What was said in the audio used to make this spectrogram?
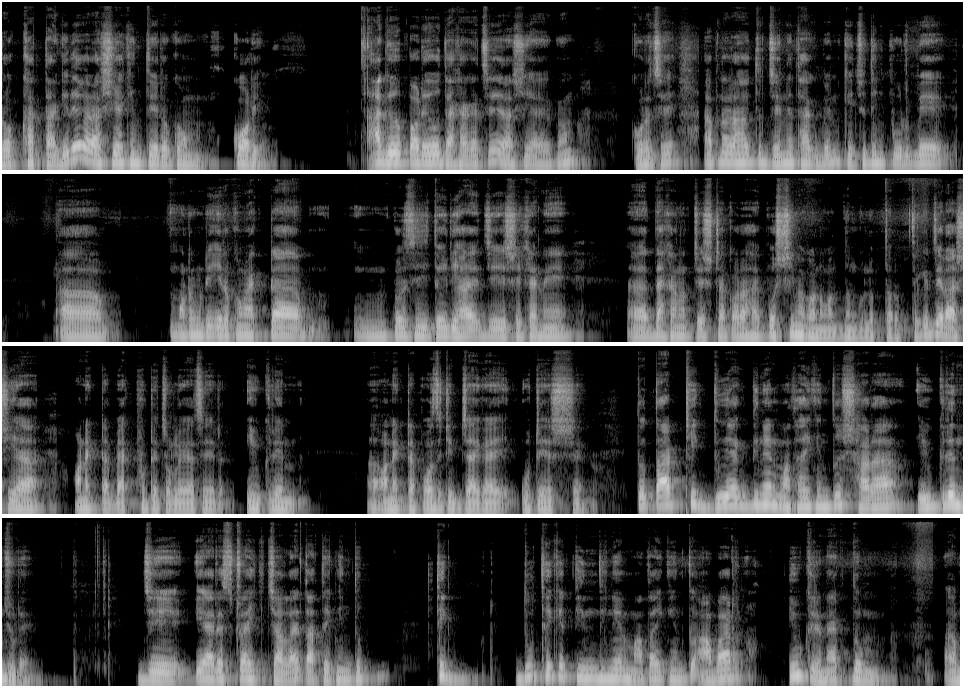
রক্ষার তাগিদে রাশিয়া কিন্তু এরকম করে। আগেও পরেও দেখা গেছে রাশিয়া এরকম করেছে। আপনারা হয়তো জেনে থাকবেন, কিছুদিন পূর্বে মোটামুটি এরকম একটা পরিস্থিতি তৈরি হয় যে সেখানে দেখানোর চেষ্টা করা হয় পশ্চিমা গণমাধ্যমগুলোর তরফ থেকে যে রাশিয়া অনেকটা ব্যাকফুটে চলে গেছে, ইউক্রেন অনেকটা পজিটিভ জায়গায় উঠে এসছে। তো তার ঠিক দু এক দিনের মাথায় কিন্তু সারা ইউক্রেন জুড়ে যে এয়ার স্ট্রাইক চালায়, তাতে কিন্তু ঠিক দু থেকে তিন দিনের মাথায় কিন্তু আবার ইউক্রেন একদম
